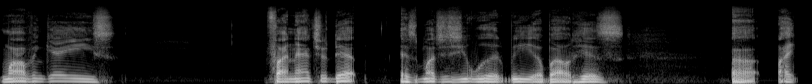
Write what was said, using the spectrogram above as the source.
Marvin Gaye's financial debt as much as you would be about his, uh, like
